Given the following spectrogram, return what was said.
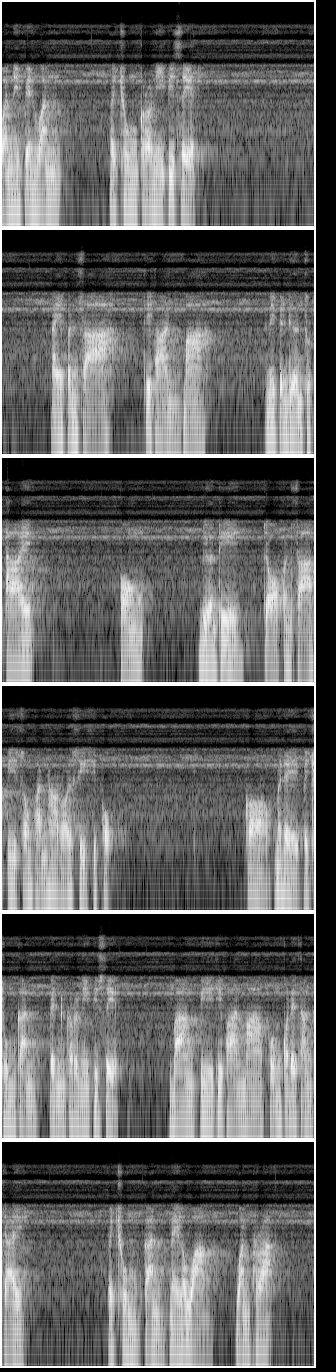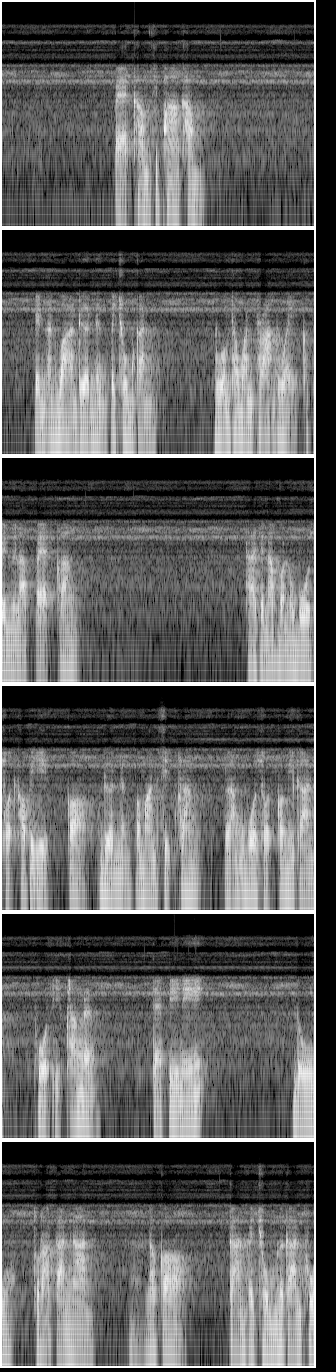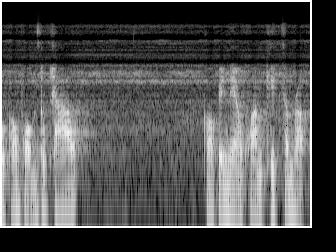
วันนี้เป็นวันประชุมกรณีพิเศษ ในพรรษาที่ผ่านมา อันนี้เป็นเดือนสุดท้าย ของเดือนที่จะออกพรรษาปี 2546 ก็ไม่ได้ไปชุมกันเป็นกรณีพิเศษ บางปีที่ผ่านมาผมก็ได้ตั้งใจ ประชุมกันในระหว่างวันพระ ปดค่ำสิบห้าค่ำเป็นอันว่าเดือนหนึ่งไปชุมกัน รวมทั้งวันพระด้วยก็เป็นเวลาแปดครั้ง ถ้าจะนับวันอุโบสถเข้าไปอีก ก็เดือนหนึ่งประมาณสิบครั้ง หลังอุโบสถก็มีการพูดอีกครั้งหนึ่ง แต่ปีนี้ ดูธุระการงาน แล้วก็การประชุมหรือการพูดของผมทุกเช้า ก็เป็นแนวความคิดสำหรับ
